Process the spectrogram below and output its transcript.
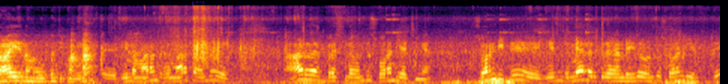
காயை நம்ம உற்பத்தி பண்ணலாம். இந்த மரம் மரத்தை வந்து ஆடுவர் ப்ரஷில் வந்து சுரண்டியாச்சுங்க. சுரண்டிட்டு இந்த மேலே இருக்கிற அந்த இதை வந்து சுரண்டி எடுத்துட்டு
